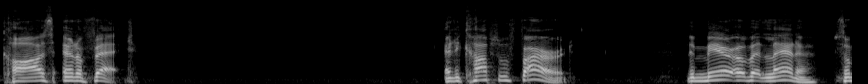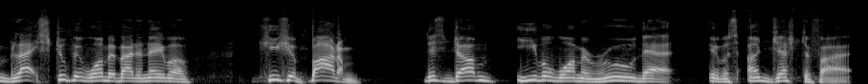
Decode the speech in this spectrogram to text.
Cause and effect. And the cops were fired. The mayor of Atlanta, some black stupid woman by the name of Keisha Bottom, this dumb, evil woman ruled that it was unjustified.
